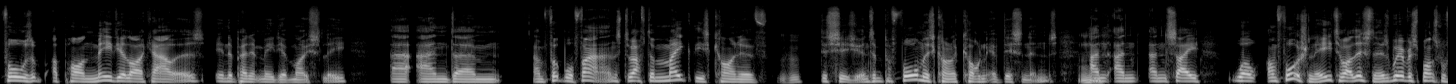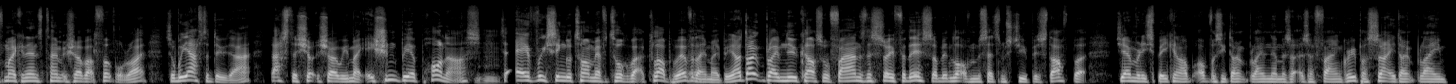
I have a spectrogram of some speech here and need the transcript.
falls upon media like ours, independent media mostly, uh, and um, and football fans to have to make these kind of decisions and perform this kind of cognitive dissonance and, and and say, well, unfortunately, to our listeners, we're responsible for making an entertainment show about football, right? So we have to do that. That's the show we make. It shouldn't be upon us to every single time we have to talk about a club, whoever they may be. And I don't blame Newcastle fans necessarily for this. I mean, a lot of them have said some stupid stuff, but generally speaking, I obviously don't blame them as a, as a fan group. I certainly don't blame,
